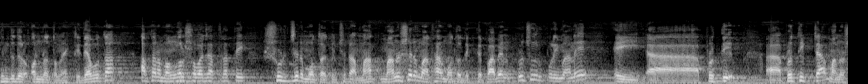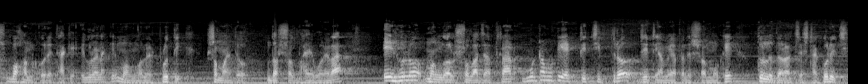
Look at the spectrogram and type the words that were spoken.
হিন্দুদের অন্যতম একটি দেবতা। আপনারা মঙ্গল শোভাযাত্রাতে সূর্যের মতো কিছুটা মানুষের মাথার মতো দেখতে পাবেন। প্রচুর পরিমাণে এই প্রতীকটা মানুষ বহন করে থাকে। এগুলো নাকি মঙ্গলের প্রতীক সময়ত দর্শক ভাই বোনেরা। এই হলো মঙ্গল শোভাযাত্রার মোটামুটি একটি চিত্র, যেটি আমি আপনাদের সম্মুখে তুলে ধরার চেষ্টা করেছি।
